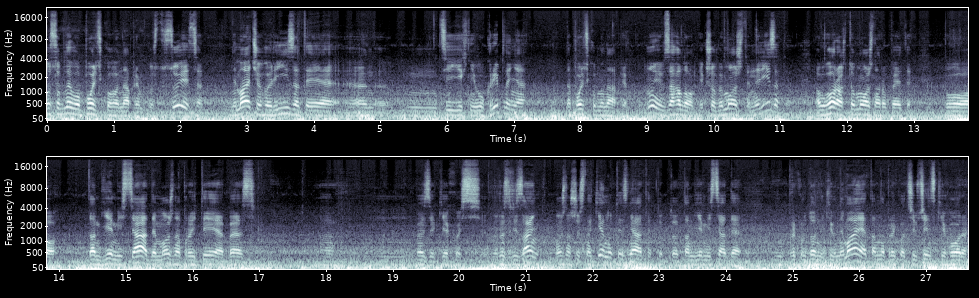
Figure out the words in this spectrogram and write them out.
особливо польського напрямку стосується. Нема чого різати е, ці їхні укріплення на польському напрямку. Ну і взагалом, якщо ви можете не різати, А в горах то можна робити, бо там є місця, де можна пройти без, без якихось розрізань, можна щось накинути, зняти. Тобто там є місця, де прикордонників немає, там, наприклад, Шевчинські гори,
